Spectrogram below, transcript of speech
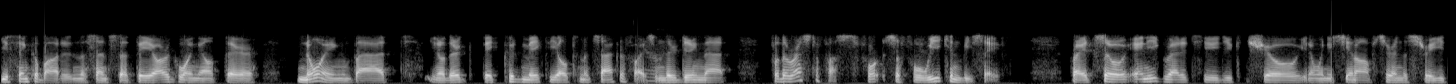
you think about it in the sense that they are going out there knowing that you know they they could make the ultimate sacrifice, yeah. and they're doing that for the rest of us, for so for we can be safe, right? So any gratitude you can show, you know, when you see an officer in the street,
